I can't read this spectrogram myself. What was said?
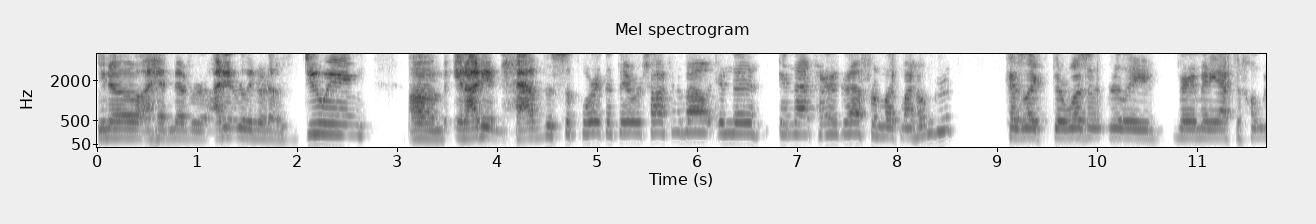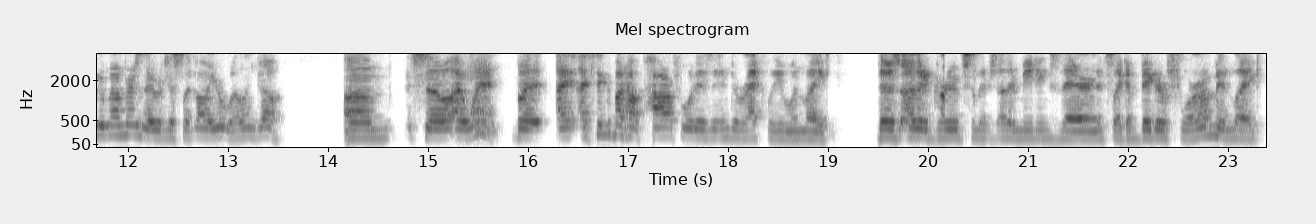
you know, I had never I didn't really know what I was doing. Um, and I didn't have the support that they were talking about in the in that paragraph from like my home group because like there wasn't really very many active home group members. They were just like, "Oh, you're willing, go." Um, so I went, but I, I think about how powerful it is indirectly when like there's other groups and there's other meetings there, and it's like a bigger forum, and like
